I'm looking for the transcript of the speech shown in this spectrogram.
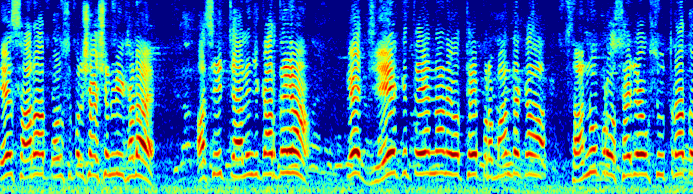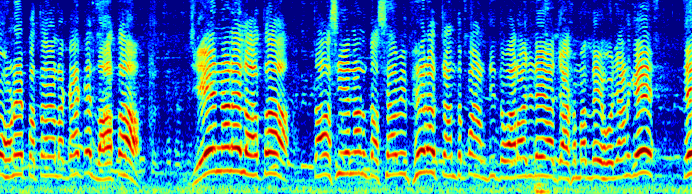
ਇਹ ਸਾਰਾ ਪੁਲਿਸ ਪ੍ਰਸ਼ਾਸਨ ਵੀ ਖੜਾ ਹੈ। ਅਸੀਂ ਚੈਲੰਜ ਕਰਦੇ ਹਾਂ ਕਿ ਜੇ ਕਿਤੇ ਇਹਨਾਂ ਨੇ ਉੱਥੇ ਪ੍ਰਬੰਧਕ ਸਾਨੂੰ ਭਰੋਸੇਯੋਗ ਸੂਤਰਾਂ ਤੋਂ ਹੁਣੇ ਪਤਾ ਲੱਗਾ ਕਿ ਲਾਤਾ, ਜੇ ਇਹਨਾਂ ਨੇ ਲਾਤਾ ਤਾਂ ਅਸੀਂ ਇਹਨਾਂ ਨੂੰ ਦੱਸਿਆ ਵੀ ਫਿਰ ਚੰਦ ਭਾਣ ਦੀ ਦੁਆਰਾ ਜਿਹੜੇ ਆ ਜ਼ਖਮੱਲੇ ਹੋ ਜਾਣਗੇ ਤੇ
